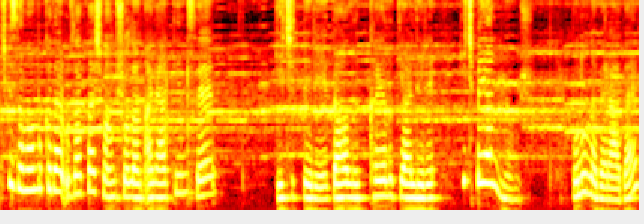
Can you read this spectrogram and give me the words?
hiçbir zaman bu kadar uzaklaşmamış olan Alaaddin ise geçitleri, dağlık, kayalık yerleri hiç beğenmiyormuş. Bununla beraber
